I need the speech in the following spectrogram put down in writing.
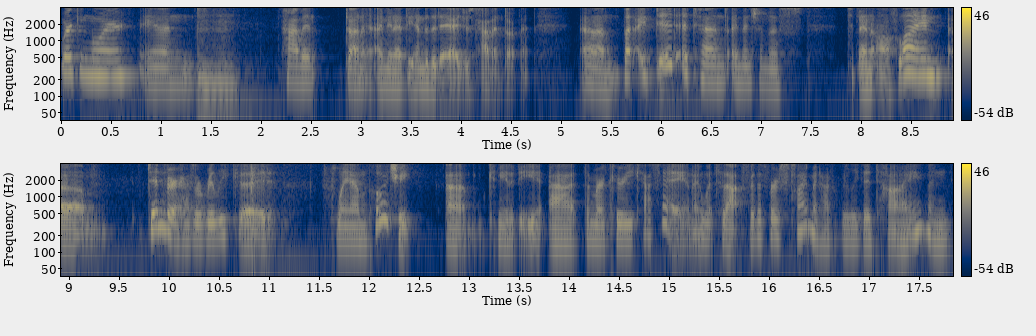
working more and mm-hmm. haven't done it. I mean, at the end of the day, I just haven't done it. Um, but I did attend. I mentioned this to Ben offline. Um, Denver has a really good slam poetry um, community at the Mercury Cafe, and I went to that for the first time and had a really good time. And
